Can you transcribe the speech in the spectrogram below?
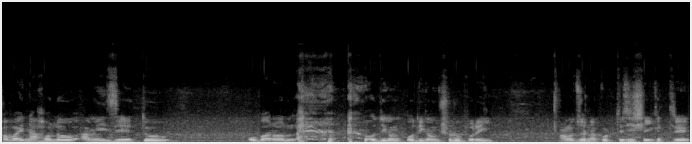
সবাই না হলেও আমি যেহেতু ওভারঅল অধিকাংশ অধিকাংশের উপরেই আলোচনা করতেছি। সেই ক্ষেত্রে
